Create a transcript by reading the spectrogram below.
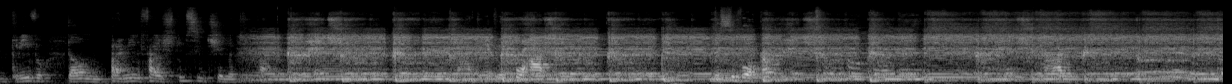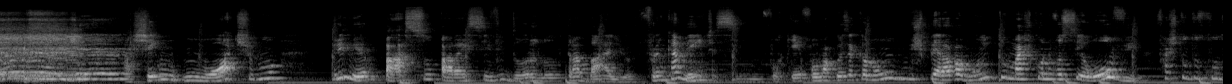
incrível. Então, para mim faz tudo sentido aqui, tá? Ah, ver porrada. Esse vocal. Caralho. Achei um, um ótimo primeiro passo para esse Vidouro novo trabalho. Francamente, assim, porque foi uma coisa que eu não esperava muito, mas quando você ouve, faz tudo, tudo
